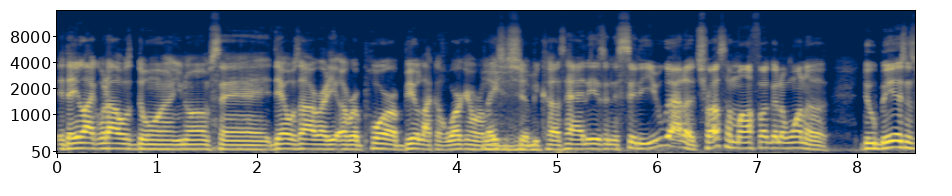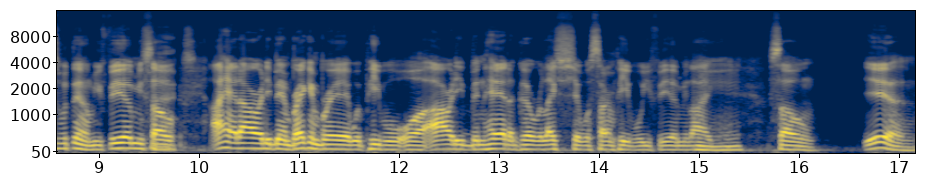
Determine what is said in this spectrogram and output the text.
if they like what I was doing, you know what I'm saying? There was already a rapport built, like a working relationship. Mm-hmm. Because how it is in the city, you gotta trust a motherfucker to want to do business with them. You feel me? So I had already been breaking bread with people, or I already been had a good relationship with certain people. You feel me? Like Mm-hmm. so. Yeah,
